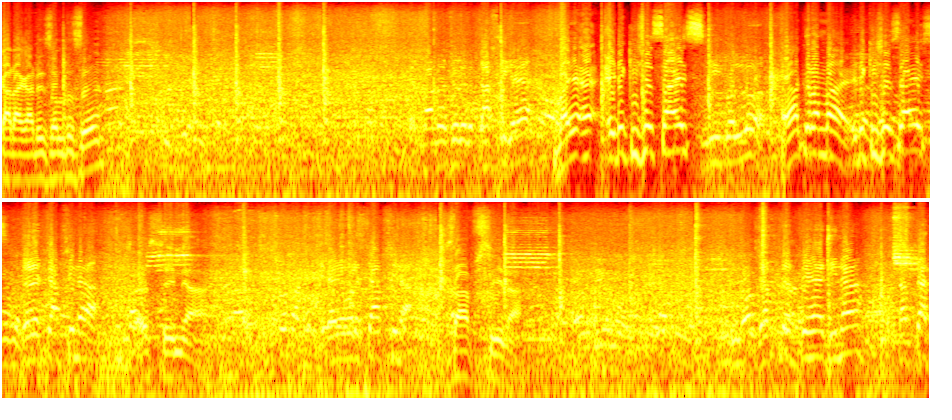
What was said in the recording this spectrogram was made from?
কাটাকাটি চলতেছে। ভাই এটা কিসের সাইজ আকরাম ভাই এটা কিসের সাইজ এটা চাপছি না जब तक बेहद ही ना तब तक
